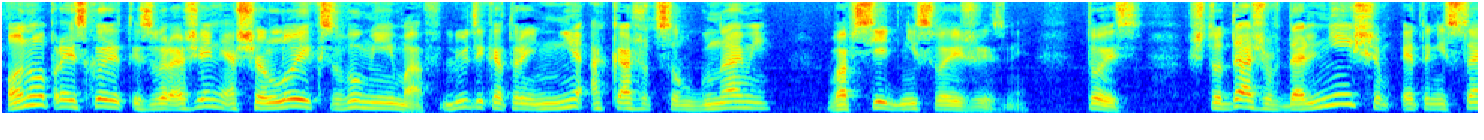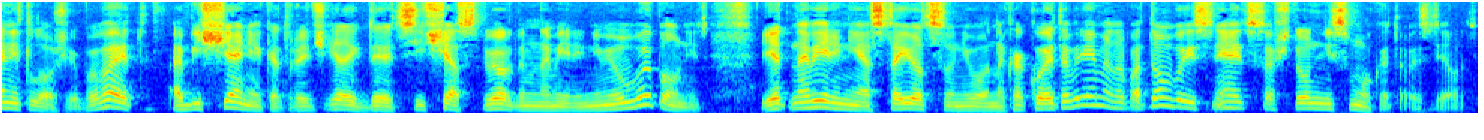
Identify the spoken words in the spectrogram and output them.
оно происходит из выражения «шерлоик звуми имав» – люди, которые не окажутся лгунами во все дни своей жизни – то есть, что даже в дальнейшем это не станет ложью. Бывает обещание, которое человек дает сейчас с твердым намерением его выполнить, и это намерение остается у него на какое-то время, но потом выясняется, что он не смог этого сделать.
